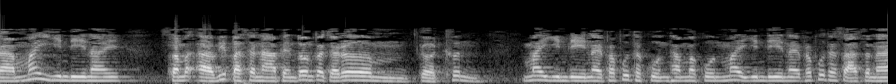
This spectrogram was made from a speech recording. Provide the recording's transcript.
นาไม่ยินดีในสมวิปัสสนาเป็นต้นก็จะเริ่มเกิดขึ้น ไม่ยินดีในพระพุทธคุณธรรมคุณ ไม่ยินดีในพระพุทธศาสนา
